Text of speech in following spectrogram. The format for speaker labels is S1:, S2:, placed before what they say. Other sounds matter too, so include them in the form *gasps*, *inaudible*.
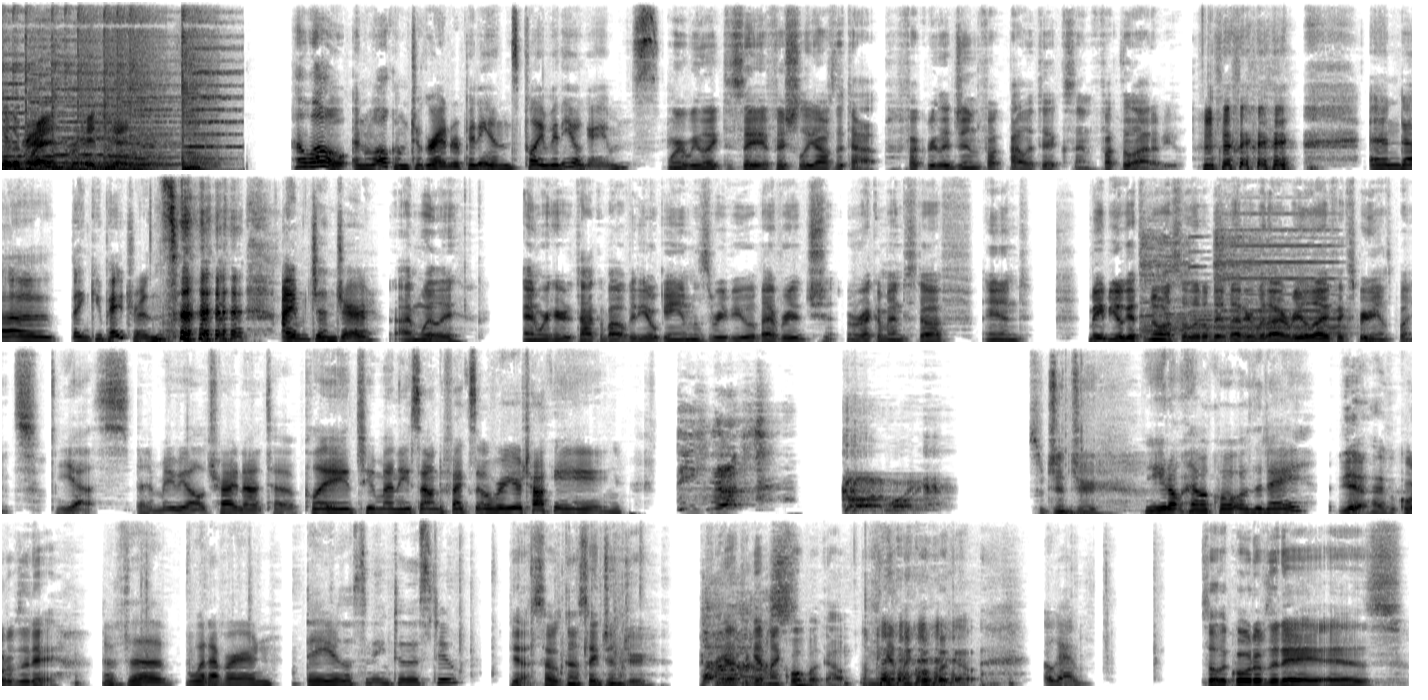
S1: With a Grand Rapidian.
S2: Hello, and welcome to Grand Rapidians Play Video Games.
S3: Where we like to say officially off the top fuck religion, fuck politics, and fuck the lot of you. *laughs*
S2: and uh thank you patrons. *laughs* *laughs* I'm Ginger.
S3: I'm Willie, and we're here to talk about video games, review a beverage, recommend stuff, and maybe you'll get to know us a little bit better with our real life experience points.
S2: Yes, and maybe I'll try not to play too many sound effects over your talking. These nuts? Godlike.
S3: So, Ginger.
S2: You don't have a quote of the day
S3: Yeah, I have a quote of the day.
S2: of the whatever day you're listening to this to?
S3: Yes, I was gonna say Ginger. I forgot to get my quote book out. Let me get my quote book *laughs* out.
S2: Okay.
S3: So the quote of the day is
